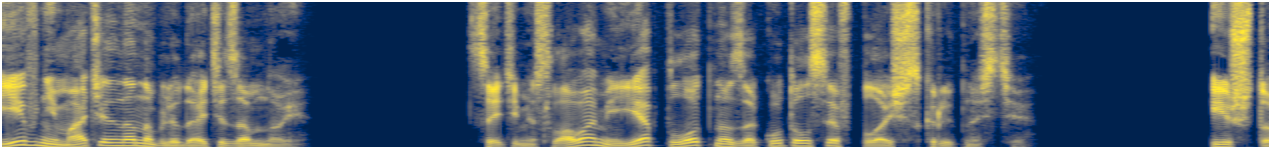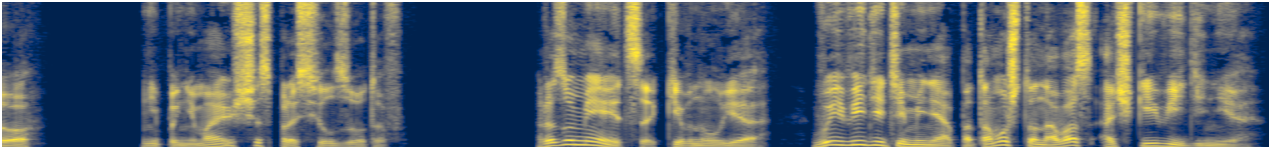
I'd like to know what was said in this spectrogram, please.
и внимательно наблюдайте за мной. С этими словами я плотно закутался в плащ скрытности. «И что?» — непонимающе спросил Зотов. «Разумеется», — кивнул я. «Вы видите меня, потому что на вас очки видения.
